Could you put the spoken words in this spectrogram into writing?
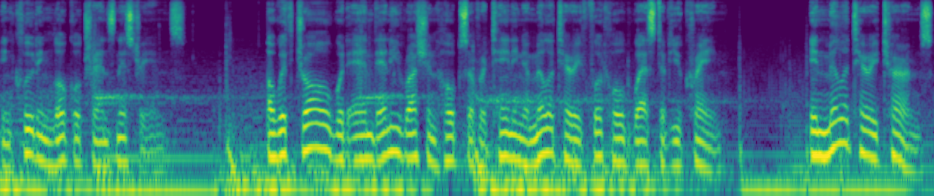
including local Transnistrians. A withdrawal would end any Russian hopes of retaining a military foothold west of Ukraine. In military terms,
